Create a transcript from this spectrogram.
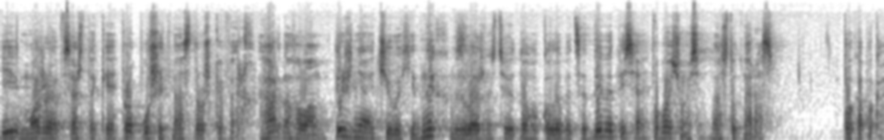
і може все ж таки пропушить нас трошки вверх. Гарного вам тижня чи вихідних, в залежності від того, коли ви це дивитеся. Побачимося наступний раз. Пока-пока.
